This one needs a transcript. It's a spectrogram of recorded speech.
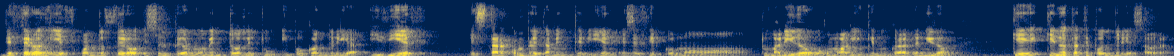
de 0 a 10, cuando 0 es el peor momento de tu hipocondría y 10, estar completamente bien, es decir, como tu marido o como alguien que nunca ha tenido, ¿qué, nota te pondrías ahora?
